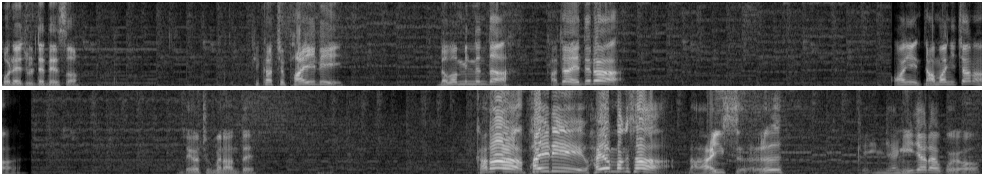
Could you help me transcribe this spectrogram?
보내줄 때 됐어. 피카츄 바이리 너만 믿는다. 가자 얘들아. 아니 나만 있잖아. 내가 죽으면 안돼. 가라 파이리 화염방사. 나이스. 굉장히 잘하고요.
